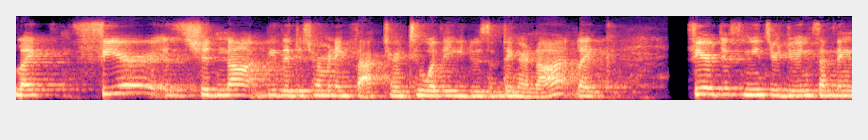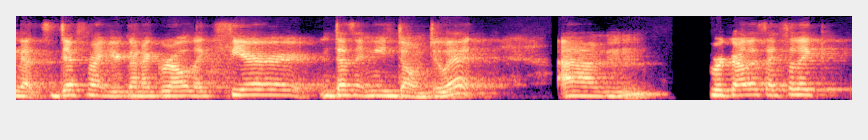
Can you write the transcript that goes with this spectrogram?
like fear is should not be the determining factor to whether you do something or not. Like fear just means you're doing something that's different you're going to grow. Like fear doesn't mean don't do it. Um regardless i feel like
